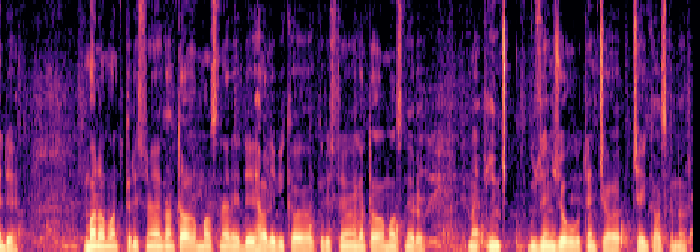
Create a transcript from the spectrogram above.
այդ է։ Մանավանդ քրիստոնեական տաղամասները, դե Հալեբի քրիստոնեական տաղամասները, ինչ ուզեն ժողովուրդեն չենք հասկնար։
